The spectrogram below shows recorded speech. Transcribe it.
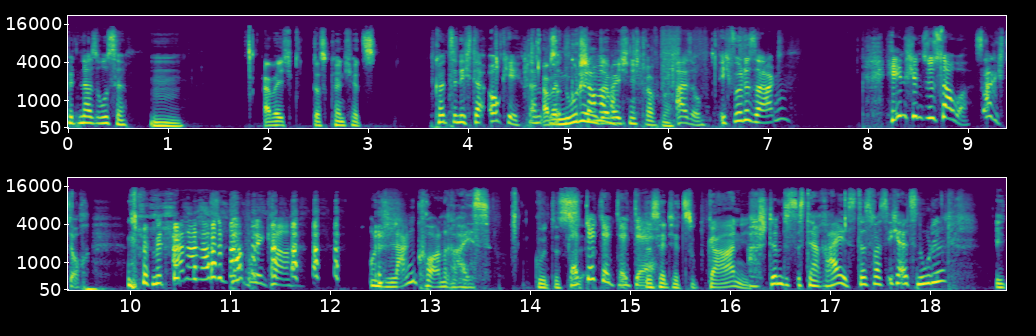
mit einer Soße. Aber ich, das könnte ich jetzt. Könntest du nicht da, okay, dann Aber so, Nudeln, da wäre ich nicht drauf gekommen. Also, ich würde sagen, Hähnchen süß-sauer, sag ich doch. Mit Ananas und Paprika. Und Langkornreis. Gut, das, das hätte jetzt so gar nicht. Ach stimmt, das ist der Reis. Das, was ich als Nudel? Ich,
